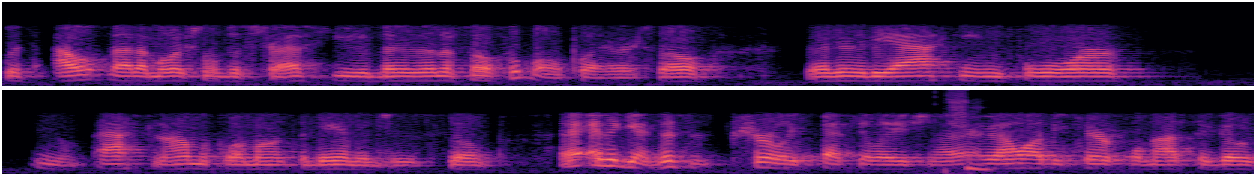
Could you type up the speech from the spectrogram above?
without that emotional distress, he would have been an NFL football player. So they're going to be asking for you know astronomical amounts of damages. So, and again, this is purely speculation. Sure. I, mean, I want to be careful not to go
